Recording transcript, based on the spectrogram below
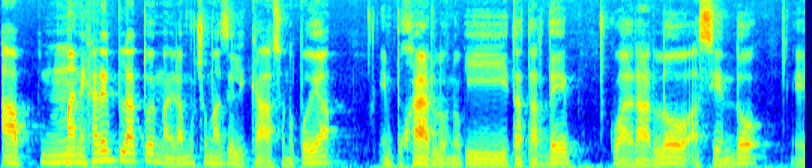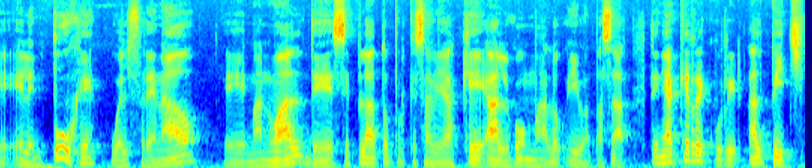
a manejar el plato de manera mucho más delicada. O no podía empujarlo y tratar de cuadrarlo haciendo eh, el empuje o el frenado eh, manual de ese plato porque sabía que algo malo iba a pasar. Tenía que recurrir al pitch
